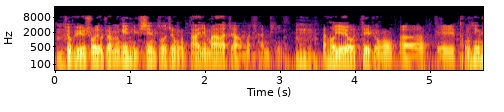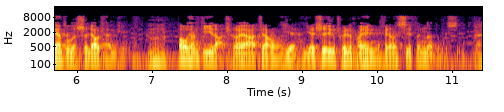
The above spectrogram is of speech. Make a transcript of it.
嗯，就比如说有专门给女性做这种大姨妈的这样的产品，嗯，然后也有这种呃给同性恋做的社交产品，嗯，包括像滴滴打车呀这样，也也是这个垂直行业里面非常细分的东西。对，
